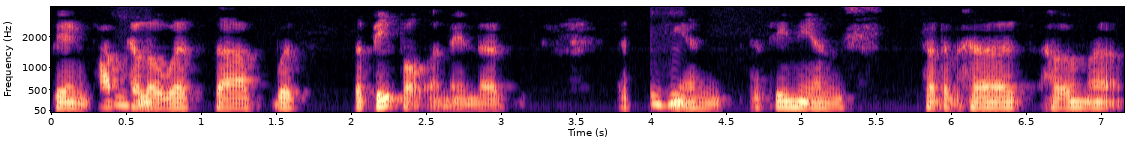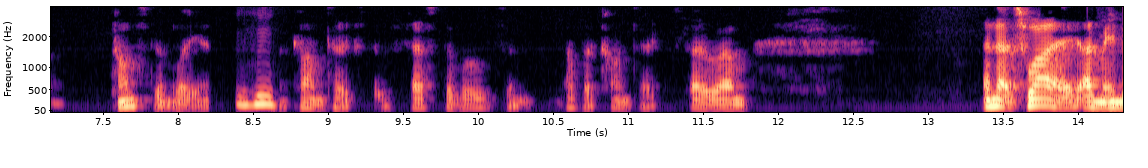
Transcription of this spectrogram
being popular mm-hmm. with uh, with the people. I mean, the Athenian, mm-hmm. Athenians sort of heard Homer constantly mm-hmm. in the context of festivals and other contexts. So, um, and that's why I mean,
